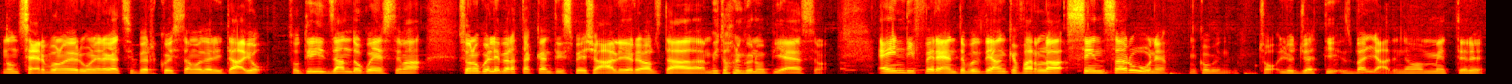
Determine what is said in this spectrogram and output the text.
non servono le rune, ragazzi, per questa modalità. Io sto utilizzando queste, ma sono quelle per attaccanti speciali. In realtà mi tolgono PS, ma è indifferente. Potete anche farla senza rune. Ecco, quindi ho gli oggetti sbagliati. Andiamo a mettere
